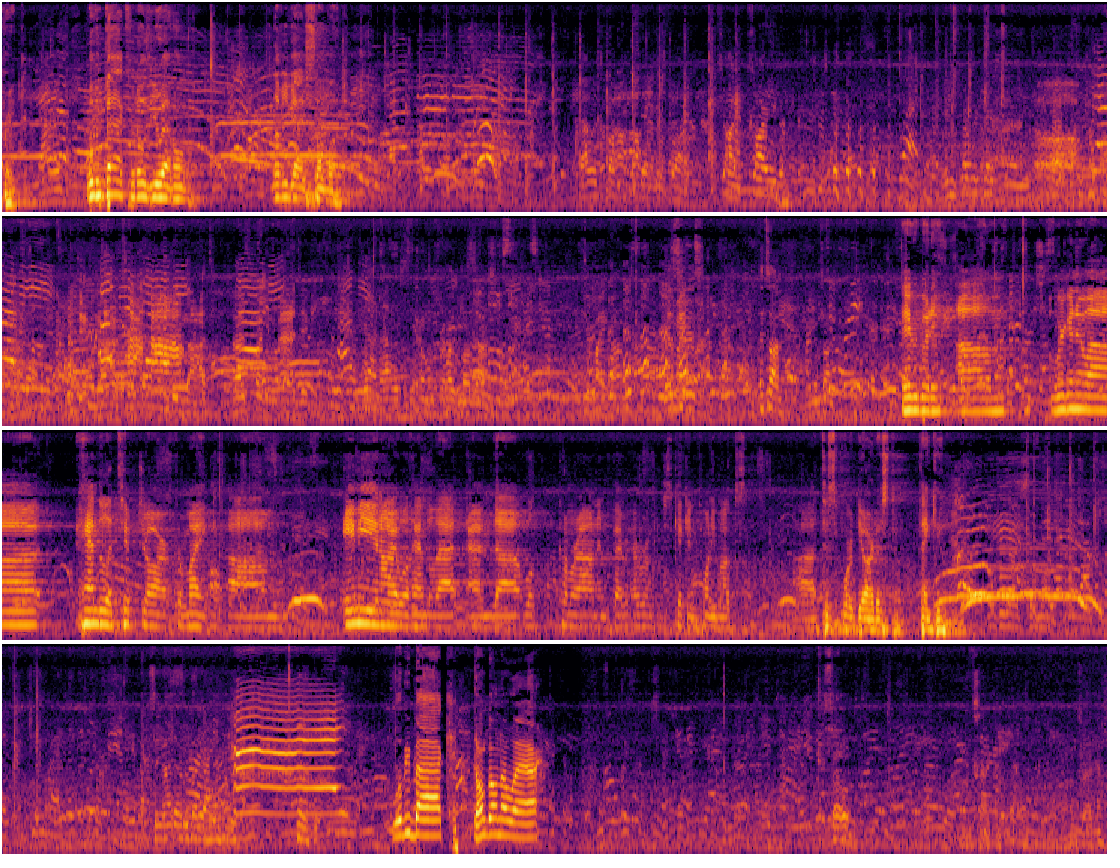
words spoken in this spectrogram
gonna take a little break. We'll be back for those of you at home. Love you guys so much. That was fucking damn fun. Sorry, sorry, Eva. In front of the. That's fucking magic. Yeah, that was coming for Huggy Sauce. Is your mic on? Yes, it is. It's on. It's on. Hey everybody, um, we're gonna uh, handle a tip jar for Mike. Um, Amy and I will handle that, and uh, we'll come around and everyone can just kick in 20 bucks uh, to support the artist. Thank you. Thank you guys so much. Say hi to everybody. Hi. We'll be back. Don't go nowhere. So, one second. One second.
